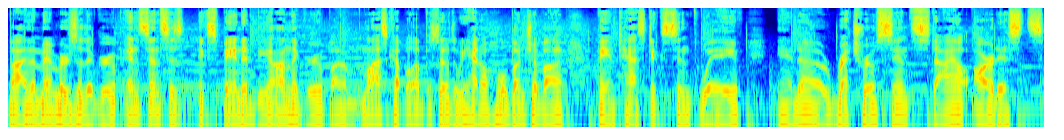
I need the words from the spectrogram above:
by the members of the group, and since has expanded beyond the group. Um, last couple episodes, we had a whole bunch of uh, fantastic synthwave and uh, retro synth style artists.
